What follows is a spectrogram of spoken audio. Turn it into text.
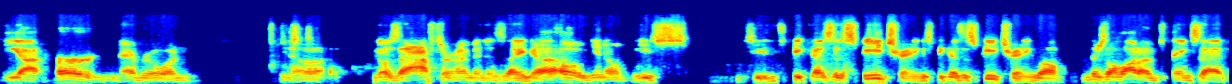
he got hurt, and everyone, you know, goes after him and is like, uh, oh, you know, he's it's because of speed training. It's because of speed training. Well, there's a lot of things that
